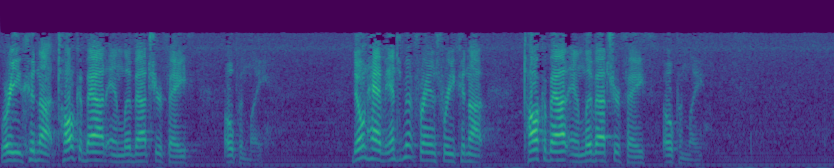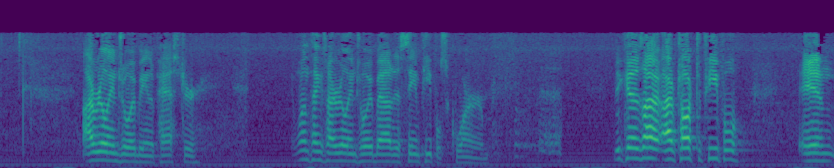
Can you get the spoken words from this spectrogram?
where you could not talk about and live out your faith openly. Don't have intimate friends where you could not talk about and live out your faith openly. I really enjoy being a pastor. One of the things I really enjoy about it is seeing people squirm because I, I've talked to people, and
